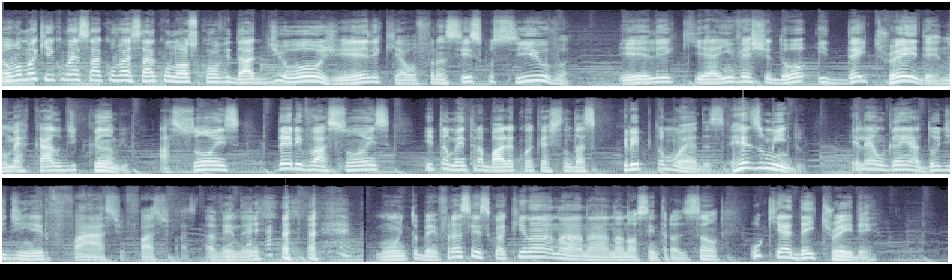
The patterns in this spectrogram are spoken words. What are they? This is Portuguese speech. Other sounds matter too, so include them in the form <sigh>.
Então vamos aqui começar a conversar com o nosso convidado de hoje, ele que é o Francisco Silva, ele que é investidor e day trader no mercado de câmbio, ações, derivações e também trabalha com a questão das criptomoedas. Resumindo, ele é um ganhador de dinheiro fácil, fácil, fácil. Tá vendo aí? <laughs> Muito bem. Francisco, aqui na, na, na, nossa introdução, o que é day trader?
